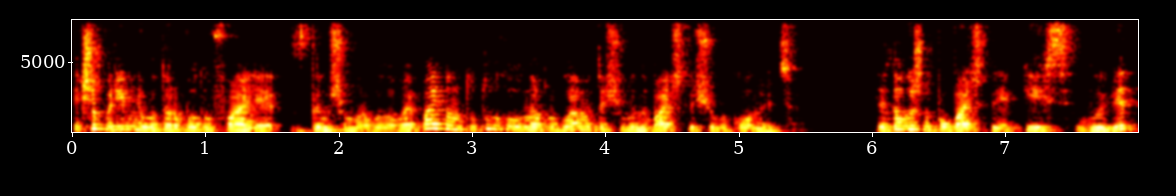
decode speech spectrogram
Якщо порівнювати роботу в файлі з тим, що ми робили в IPython, то тут головна проблема те, що ви не бачите, що виконується. Для того, щоб побачити якийсь вивід,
